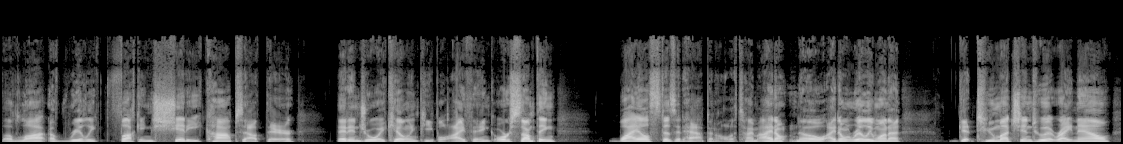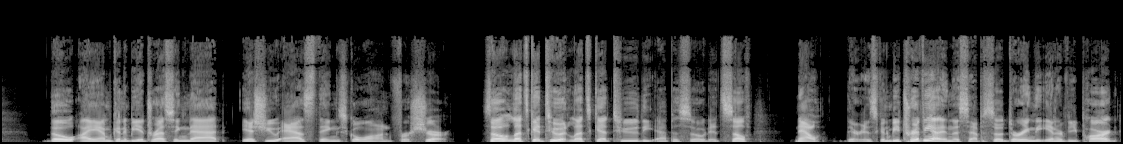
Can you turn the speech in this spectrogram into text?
a lot of really fucking shitty cops out there that enjoy killing people, I think, or something. Why else does it happen all the time? I don't know. I don't really want to get too much into it right now, though I am going to be addressing that issue as things go on for sure. So let's get to it. Let's get to the episode itself. Now, there is going to be trivia in this episode during the interview part,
